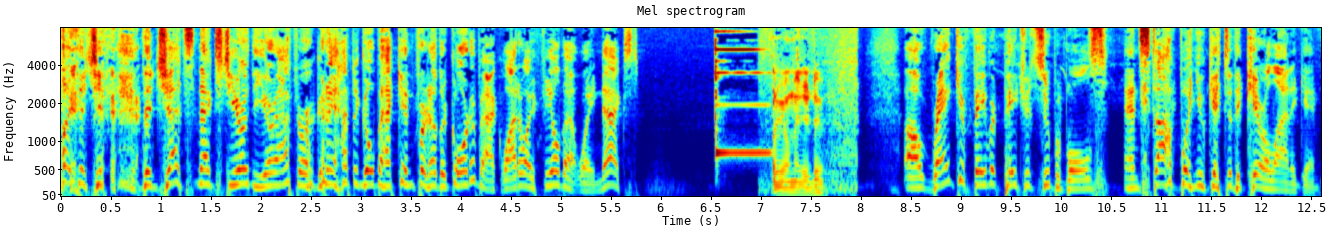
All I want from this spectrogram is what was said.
Like the the Jets next year, the year after, are going to have to go back in for another quarterback. Why do I feel that way? Next, What do you want me to do? uh, rank your favorite Patriots Super Bowls and stop when you get to the Carolina game.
